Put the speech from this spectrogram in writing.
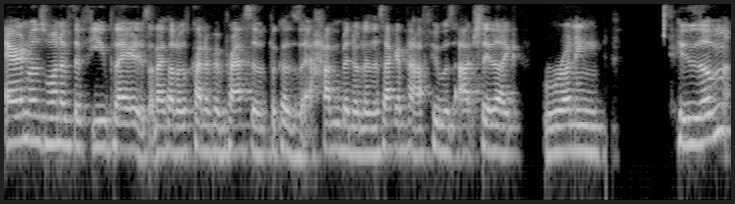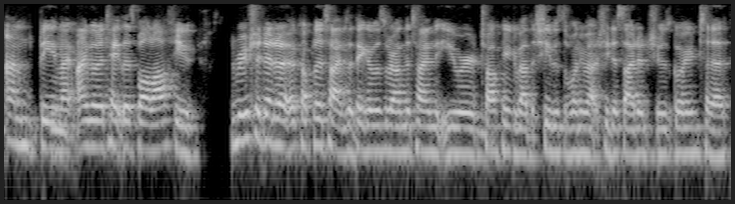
Erin was one of the few players, and I thought it was kind of impressive because it hadn't been done in the second half, who was actually like running to them and being mm. like, I'm going to take this ball off you. Ruesha did it a couple of times. I think it was around the time that you were talking about that she was the one who actually decided she was going to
